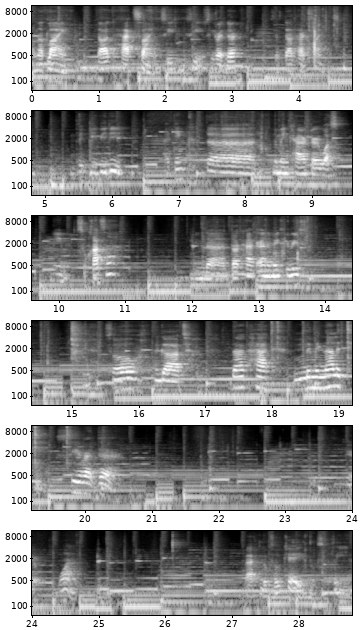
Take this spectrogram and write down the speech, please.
I'm not lying. Dot hack sign. See, see, see right there? It says dot hack sign. Complete DVD. I think the the main character was named Tsukasa in the dot hack anime series. So I got dot hack liminality. See right there. Here, one. Back looks okay, looks clean.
